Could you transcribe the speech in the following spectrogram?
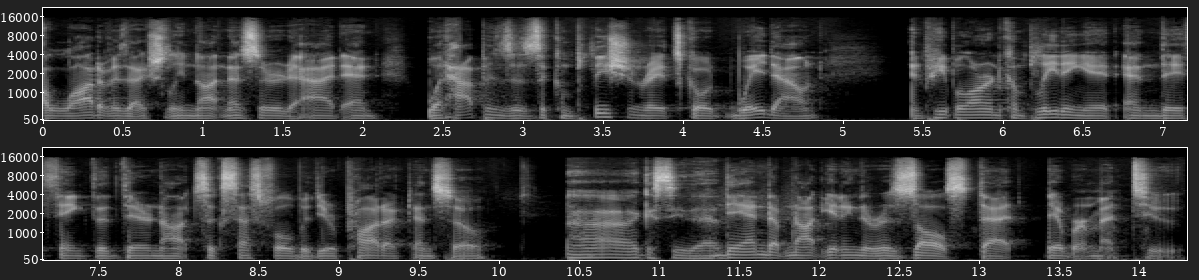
A lot of it is actually not necessary to add. And what happens is the completion rates go way down and people aren't completing it and they think that they're not successful with your product. And so Uh, I can see that. they end up not getting the results that they were meant to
